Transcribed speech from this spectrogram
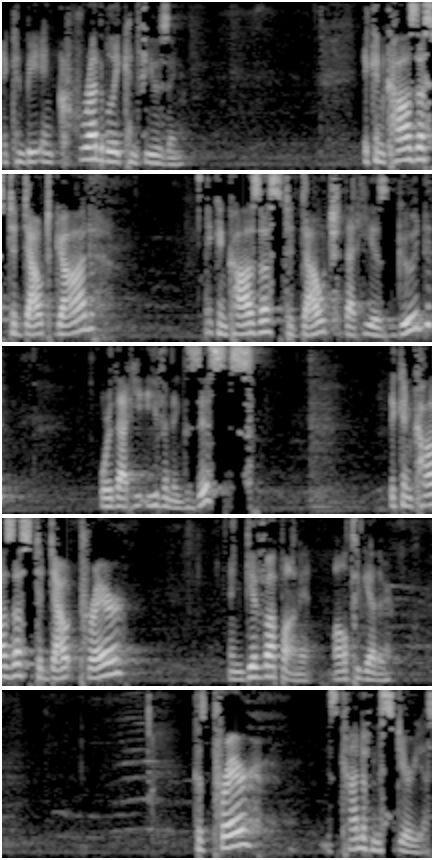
It can be incredibly confusing. It can cause us to doubt God. It can cause us to doubt that He is good or that He even exists. It can cause us to doubt prayer and give up on it altogether. Because prayer is kind of mysterious.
